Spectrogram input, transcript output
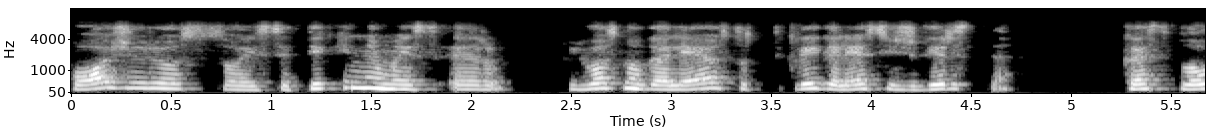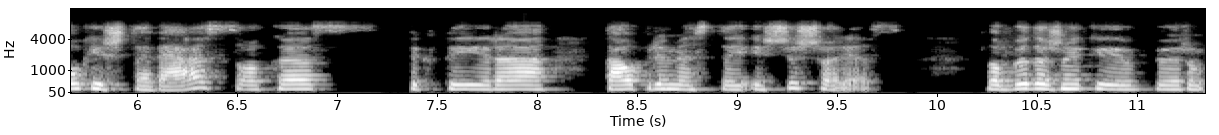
požiūriu, su įsitikinimais ir juos nugalėjus, tu tikrai galėsi išgirsti, kas plaukia iš tavęs, o kas tik tai yra tau primesta iš išorės. Labai dažnai, kaip ir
